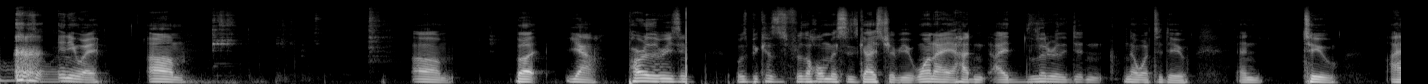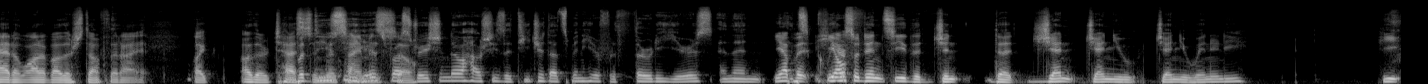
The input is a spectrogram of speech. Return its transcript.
Oh, that's all I- anyway, um, um, but yeah, part of the reason was because for the whole Mrs. Geist tribute, one, I hadn't, I literally didn't know what to do, and two, I had a lot of other stuff that I like, other tests But do you see his so- frustration though? How she's a teacher that's been here for thirty years, and then Yeah, but he also didn't see the gen, the gen, genu, genuinity. He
